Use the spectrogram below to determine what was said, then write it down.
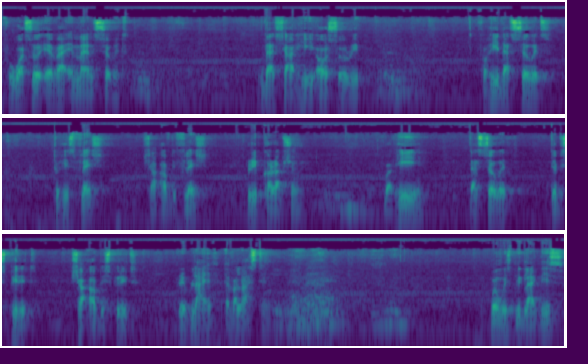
For whatsoever a man soweth, that shall he also reap. For he that soweth to his flesh shall of the flesh reap corruption. But he that soweth to the Spirit shall of the Spirit reap life everlasting. When we speak like this,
